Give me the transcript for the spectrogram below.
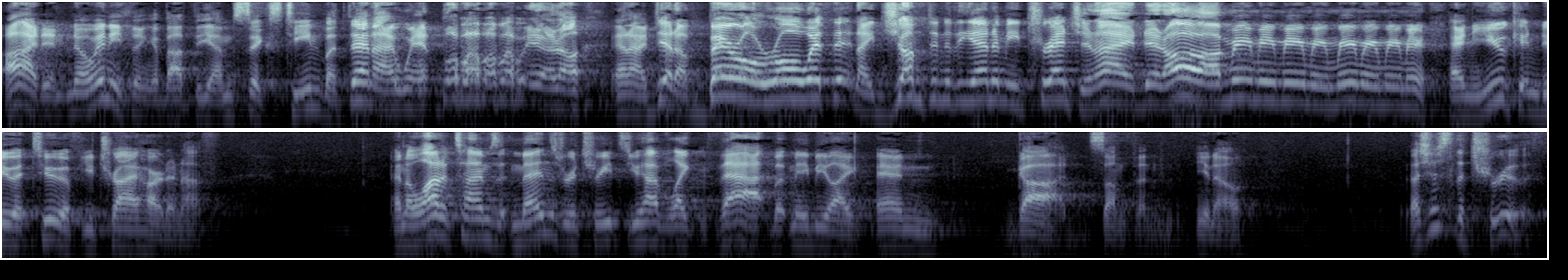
I didn't know anything about the M16, but then I went, blah, blah, blah, you know, and I did a barrel roll with it, and I jumped into the enemy trench, and I did, oh, me, me, me, me, me, me, me, me. And you can do it too if you try hard enough. And a lot of times at men's retreats, you have like that, but maybe like, and God something, you know. That's just the truth.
